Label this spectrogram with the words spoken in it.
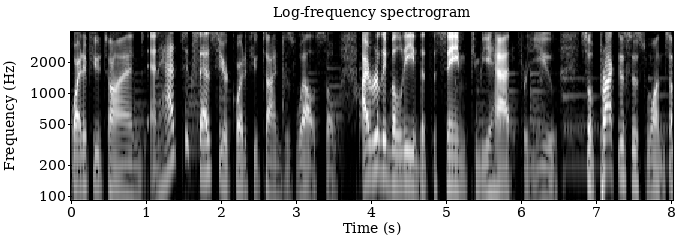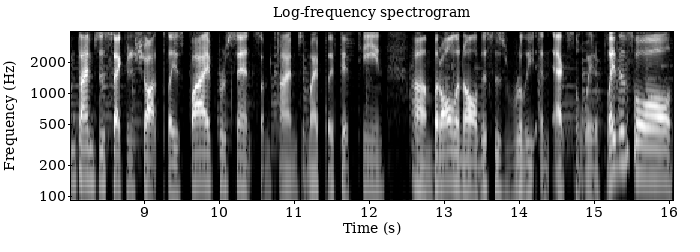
quite a few times and had success here quite a few times as well. So I really believe that the same can be had for you. So practice this one. Sometimes the second shot plays 5%. Sometimes it might play 15. Um, but all in all, this is really an excellent way to play this hole.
